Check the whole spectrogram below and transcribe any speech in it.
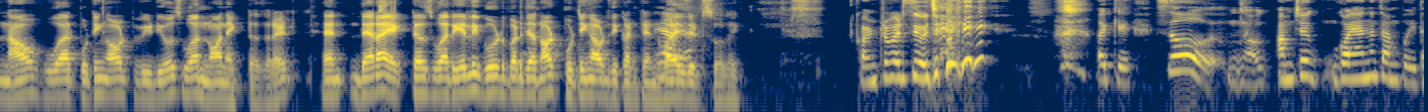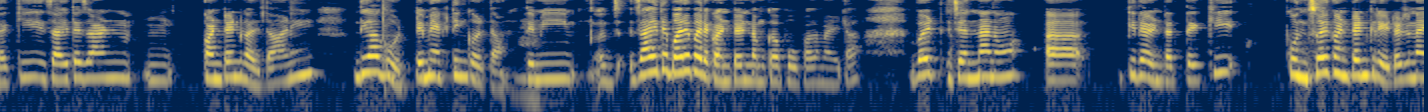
now who are putting out videos who are non actors right and there are actors who are really good but they are not putting out the content why is it so like controversy हो ओके सो आमच्या गोयांनाच आम पळता की जायते जण कंटेंट घालता आणि दे आर गूड. तेमी एक्टींग करता. तेमी जायते बरे बरे कंटेंट आमकां पळोवपाक मेळटा. बट जेन्ना न्हू कितें म्हणटात ते की खंयचोय कंटेंट क्रिएटर जेन्ना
